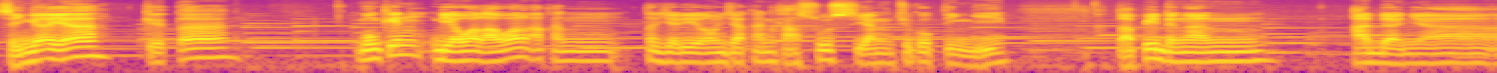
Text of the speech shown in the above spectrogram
Sehingga ya kita mungkin di awal-awal akan terjadi lonjakan kasus yang cukup tinggi, tapi dengan adanya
